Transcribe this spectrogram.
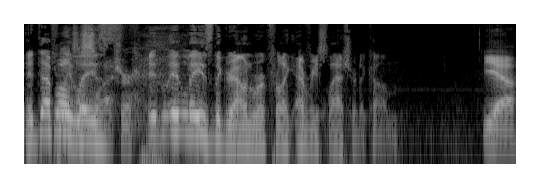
It definitely Well, lays it, it lays the groundwork for like every slasher to come. Yeah.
